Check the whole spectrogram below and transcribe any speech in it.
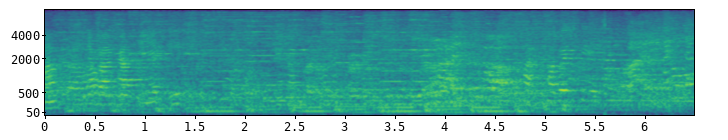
Terima kasih. Habis itu.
